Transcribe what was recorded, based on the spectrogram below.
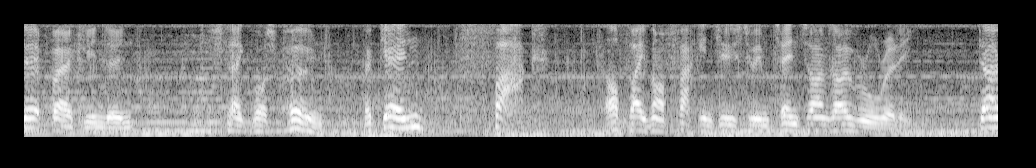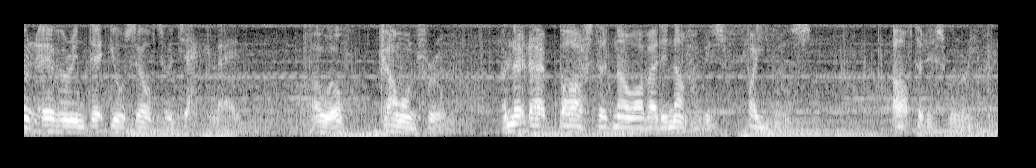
Step back in then. Stag Boss Poon. Again? Fuck. I've paid my fucking dues to him ten times over already. Don't ever indebt yourself to a jackalad. Oh well, come on through. And let that bastard know I've had enough of his favors. After this, we're even.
